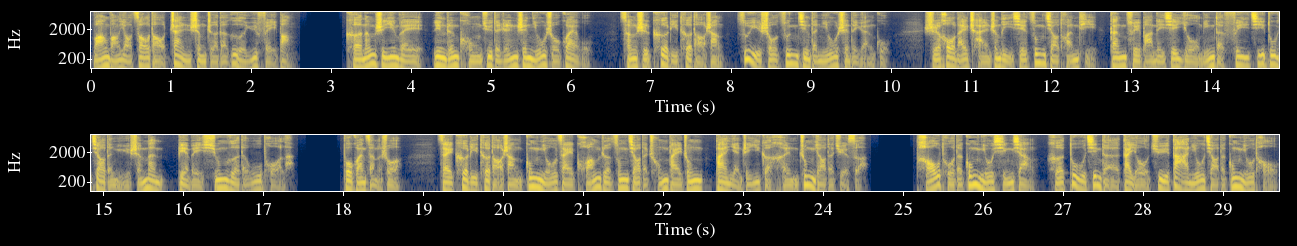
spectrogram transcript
往往要遭到战胜者的恶语诽谤，可能是因为令人恐惧的人身牛首怪物。曾是克里特岛上最受尊敬的牛神的缘故，使后来产生的一些宗教团体干脆把那些有名的非基督教的女神们变为凶恶的巫婆了。不管怎么说，在克里特岛上，公牛在狂热宗教的崇拜中扮演着一个很重要的角色。陶土的公牛形象和镀金的带有巨大牛角的公牛头，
